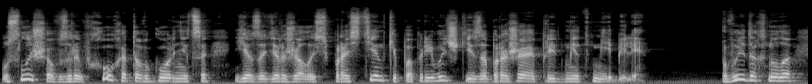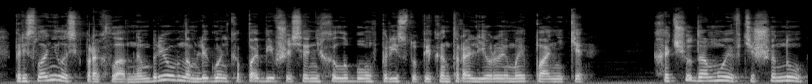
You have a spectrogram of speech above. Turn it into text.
Услышав взрыв хохота в горнице, я задержалась в простенке, по привычке изображая предмет мебели. Выдохнула, прислонилась к прохладным бревнам, легонько побившись о них лбом в приступе контролируемой паники. «Хочу домой, в тишину»,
